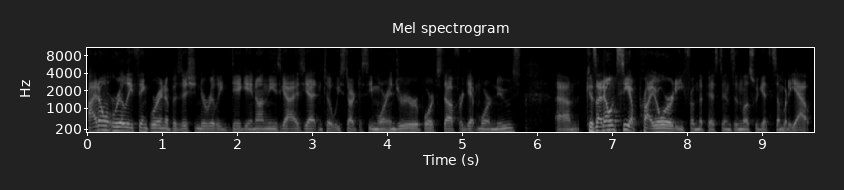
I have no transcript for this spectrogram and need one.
I don't really think we're in a position to really dig in on these guys yet until we start to see more injury report stuff or get more news. Because um, I don't see a priority from the Pistons unless we get somebody out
